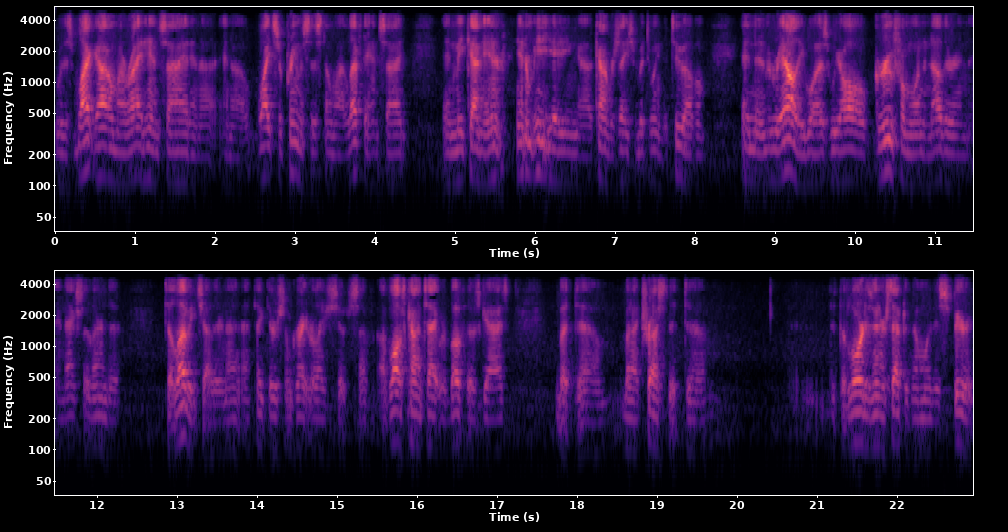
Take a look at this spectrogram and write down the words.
with this black guy on my right hand side and a and a white supremacist on my left hand side, and me kind of inter- intermediating uh, conversation between the two of them. And the reality was we all grew from one another and, and actually learned to to love each other. And I, I think there's some great relationships. I've, I've lost contact with both those guys, but um, but I trust that uh, that the Lord has intercepted them with His Spirit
